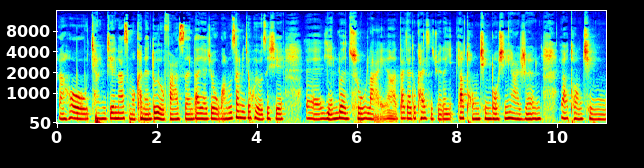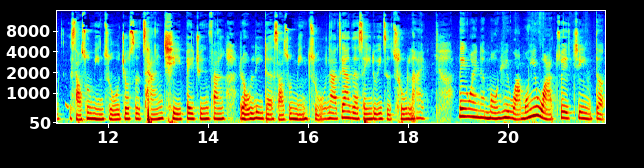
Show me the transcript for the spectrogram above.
然后强奸啊什么可能都有发生，大家就网络上面就会有这些呃言论出来啊，大家都开始觉得要同情罗兴亚人，要同情少数民族，就是长期被军方蹂躏的少数民族，那这样的声音都一直出来。另外呢，蒙玉瓦，蒙玉瓦最近的。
